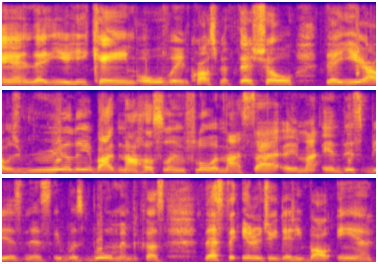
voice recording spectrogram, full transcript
and that year he came over and crossed my threshold. That year I was really about my hustle and flow in my side in my in this business. It was booming because that's the energy that he brought in.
